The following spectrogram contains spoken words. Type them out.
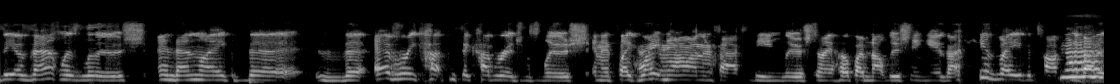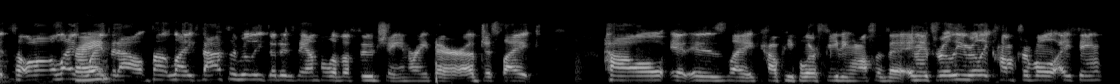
the event was loosh and then like the the every cut piece of coverage was loosh and it's like right now i'm in fact being looshed and i hope i'm not looshing you guys by even talking about it so i'll like right. wipe it out but like that's a really good example of a food chain right there of just like how it is like how people are feeding off of it and it's really really comfortable i think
